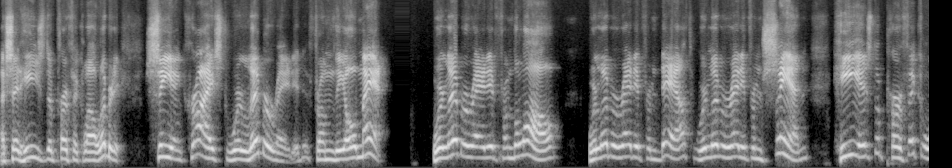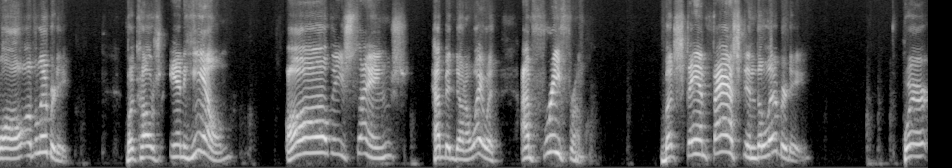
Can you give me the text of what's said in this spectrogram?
I said he's the perfect law of liberty. See, in Christ, we're liberated from the old man. We're liberated from the law. We're liberated from death. We're liberated from sin. He is the perfect law of liberty because in him, all these things have been done away with. I'm free from them. But stand fast in the liberty where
